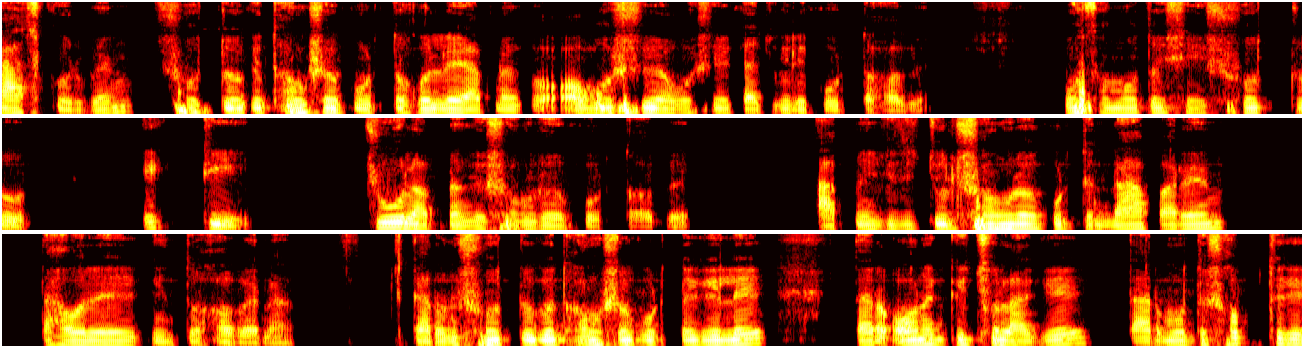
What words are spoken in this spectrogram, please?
কাজ করবেন। শত্রুকে ধ্বংস করতে হলে আপনাকে অবশ্যই অবশ্যই কাজগুলি করতে হবে। প্রথমত সেই শত্রুর একটি চুল আপনাকে সংগ্রহ করতে হবে। আপনি যদি চুল সংগ্রহ করতে না পারেন, তাহলে কিন্তু হবে না। কারণ শত্রুকে ধ্বংস করতে গেলে তার অনেক কিছু লাগে। তার মধ্যে সব থেকে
